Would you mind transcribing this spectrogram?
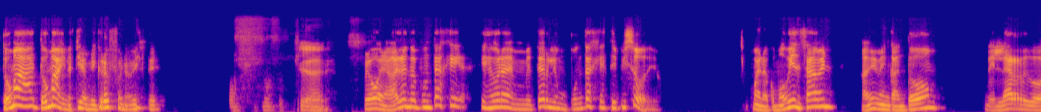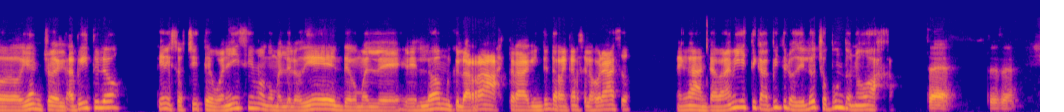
Tomá, tomá, y nos tira el micrófono, ¿viste? Claro. Pero bueno, hablando de puntaje, es hora de meterle un puntaje a este episodio. Bueno, como bien saben, a mí me encantó, del largo y ancho del capítulo. Tiene esos chistes buenísimos, como el de los dientes, como el de el Slom que lo arrastra, que intenta arrancarse los brazos. Me encanta. Para mí este capítulo del 8 puntos no baja. Sí, sí, sí.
